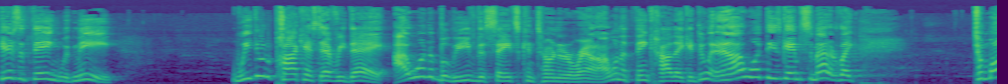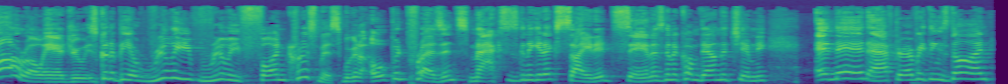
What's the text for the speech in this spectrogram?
here's the thing with me: we do the podcast every day. I want to believe the Saints can turn it around. I want to think how they can do it, and I want these games to matter. Like tomorrow, Andrew, is going to be a really, really fun Christmas. We're going to open presents. Max is going to get excited. Santa's going to come down the chimney. And then after everything's done,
